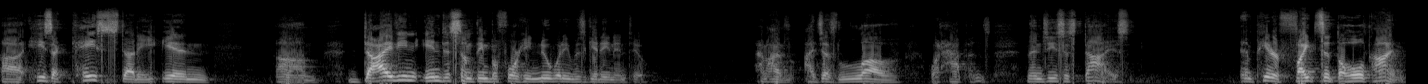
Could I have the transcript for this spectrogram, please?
uh, he's a case study in um, diving into something before he knew what he was getting into. And I, I just love what happens. then Jesus dies. And Peter fights it the whole time.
